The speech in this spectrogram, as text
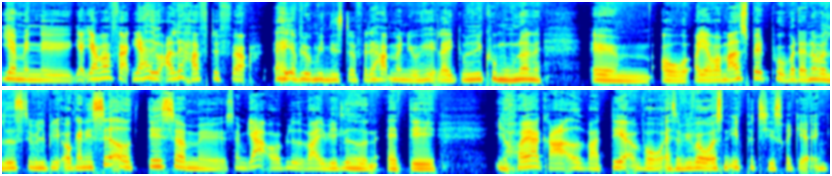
Jamen, øh, jeg, jeg, var, jeg havde jo aldrig haft det før, at jeg blev minister, for det har man jo heller ikke ude i kommunerne. Øhm, og, og jeg var meget spændt på, hvordan og hvorledes det ville blive organiseret. Det, som, øh, som jeg oplevede, var i virkeligheden, at det i højere grad var der, hvor, altså vi var jo også en etpartisregering,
